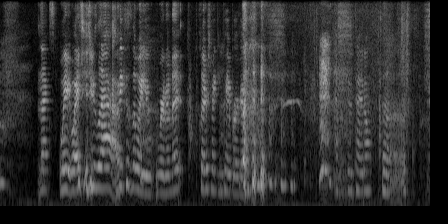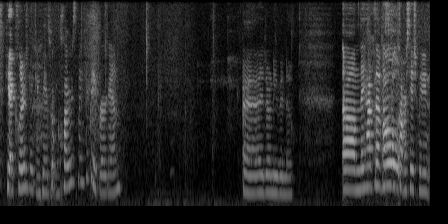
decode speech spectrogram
Right. Next. Wait, why did you laugh? Because the way you worded it, Claire's making paper again. Episode title. uh, yeah, Claire's making paper. So Claire's making paper again. I don't even know. Um, they have to have this Oh. whole conversation meeting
